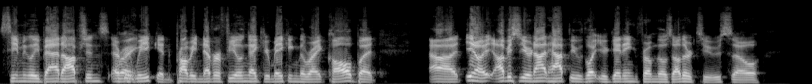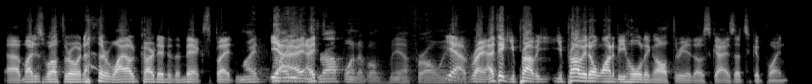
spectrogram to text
seemingly bad options every Right. week and probably never feeling like you're making the right call. But, uh, you know, obviously you're not happy with what you're getting from those other two. So uh, might as well throw another wild card into the mix. But Might Yeah, might I- I- drop one of them. Yeah, for all we yeah, know. right. I think you probably, you probably don't want to be holding all three of those guys. That's a good point.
